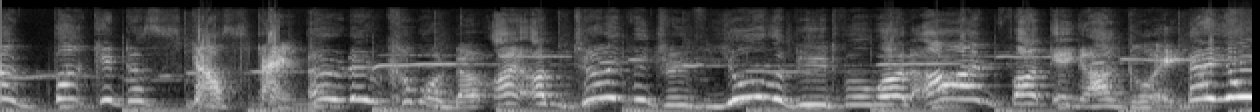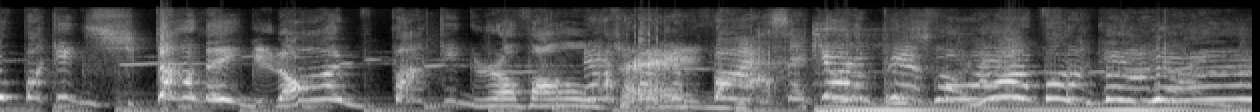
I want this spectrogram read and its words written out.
I'm fucking disgusting. Oh, no, come on now. I, I'm telling the truth. You're the beautiful one. I'm fucking ugly. Now, you're fucking stunning, and I'm fucking revolting. I said you're the beautiful one. I'm fucking ugly.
